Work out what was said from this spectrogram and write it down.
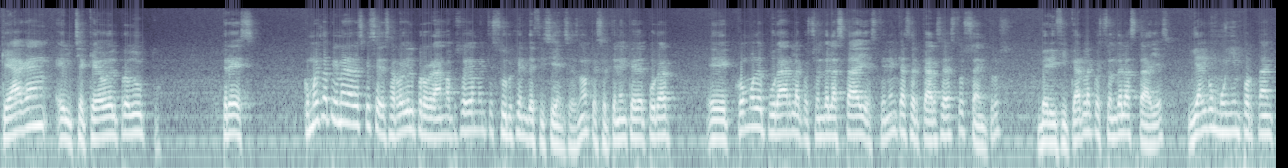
que hagan el chequeo del producto. Tres, como es la primera vez que se desarrolla el programa, pues obviamente surgen deficiencias, ¿no? Que se tienen que depurar. Eh, ¿Cómo depurar la cuestión de las tallas? Tienen que acercarse a estos centros, verificar la cuestión de las tallas y algo muy importante,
